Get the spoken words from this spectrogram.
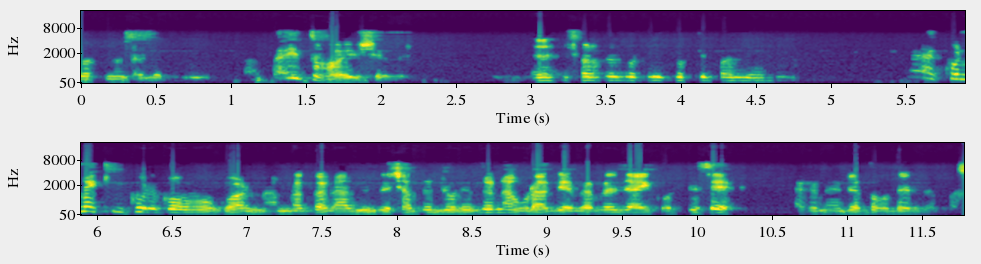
ঘটনাটা ঘটে। তাই তো হয় হিসেবে। কি সরকার গঠন করতে পারবে এখন কি করে করব কর আমরা তো রাজনীতির সাথে জড়িত না ওরা যেভাবে যাই করতেছে এখন এটা তো ওদের ব্যাপার।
